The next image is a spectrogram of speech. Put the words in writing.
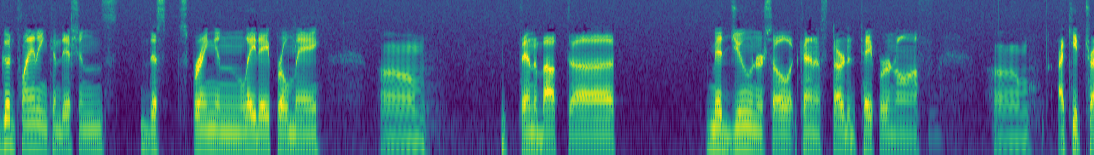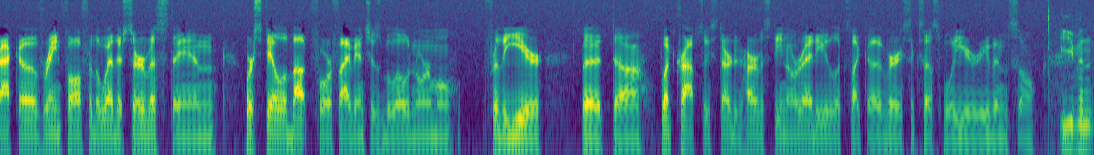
good planting conditions this spring in late April, May. Um, then about uh, mid June or so, it kind of started tapering off. Um, I keep track of rainfall for the Weather Service, and we're still about four or five inches below normal for the year. But uh, what crops we started harvesting already looks like a very successful year, even so. Even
